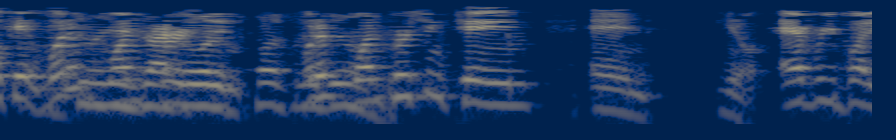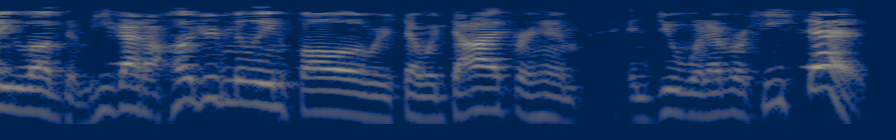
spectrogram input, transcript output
okay? What It's if one exactly what person? it's supposed to What if doing. one person came and you know everybody loved him? He got a hundred million followers that would die for him and do whatever he says.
